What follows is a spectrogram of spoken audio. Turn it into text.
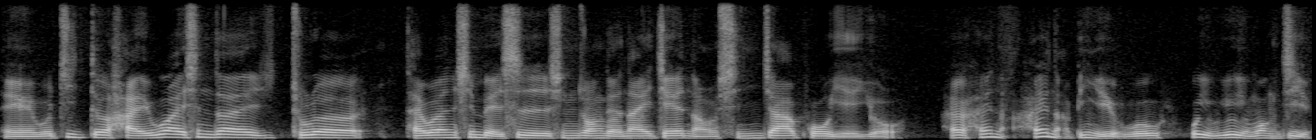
诶，我记得海外现在除了台湾新北市新庄的那一间，然后新加坡也有，还有还有哪还有哪边也有，我我有有点忘记。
